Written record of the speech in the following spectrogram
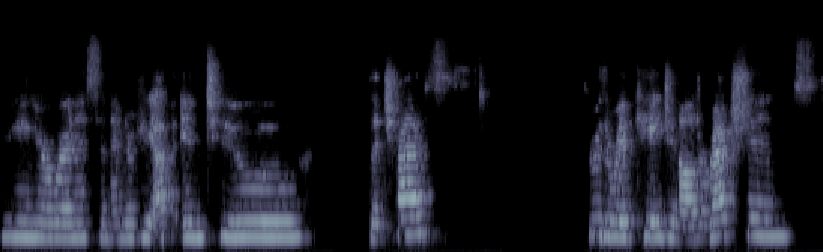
Bringing your awareness and energy up into the chest, through the rib cage in all directions.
